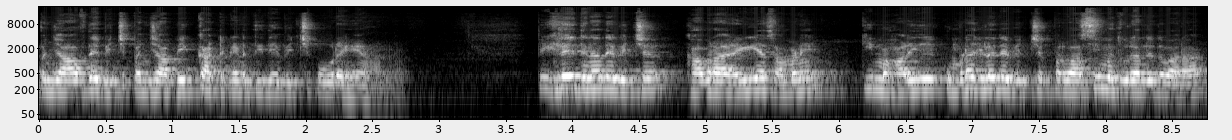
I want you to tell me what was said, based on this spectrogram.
ਪੰਜਾਬ ਦੇ ਵਿੱਚ ਪੰਜਾਬੀ ਘੱਟ ਗਿਣਤੀ ਦੇ ਵਿੱਚ ਹੋ ਰਹੇ ਹਨ। ਪਿਛਲੇ ਦਿਨਾਂ ਦੇ ਵਿੱਚ ਖਬਰ ਆ ਰਹੀ ਹੈ ਸਾਹਮਣੇ ਕਿ ਮੋਹਾਲੀ ਦੇ ਕੁੰਬੜਾ ਜ਼ਿਲ੍ਹੇ ਦੇ ਵਿੱਚ ਪ੍ਰਵਾਸੀ ਮਜ਼ਦੂਰਾਂ ਦੇ ਦੁਆਰਾ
